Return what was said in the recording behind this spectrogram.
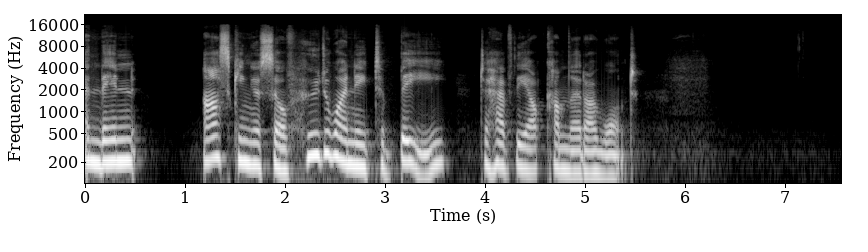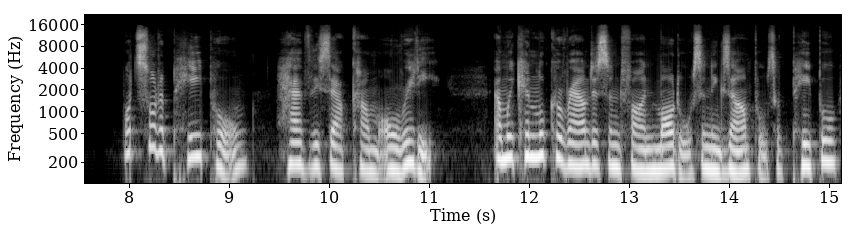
And then asking yourself, who do I need to be to have the outcome that I want? What sort of people have this outcome already? And we can look around us and find models and examples of people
